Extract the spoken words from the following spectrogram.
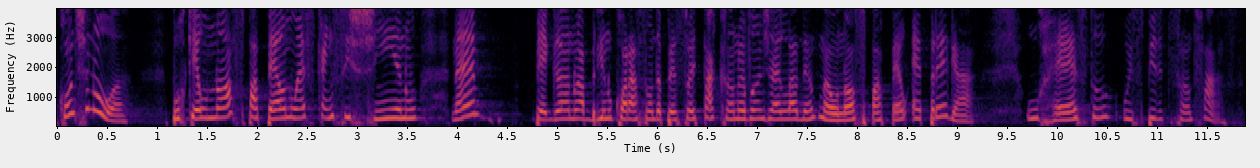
continua. Porque o nosso papel não é ficar insistindo, né? Pegando, abrindo o coração da pessoa e tacando o evangelho lá dentro, não. O nosso papel é pregar. O resto, o Espírito Santo faz.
